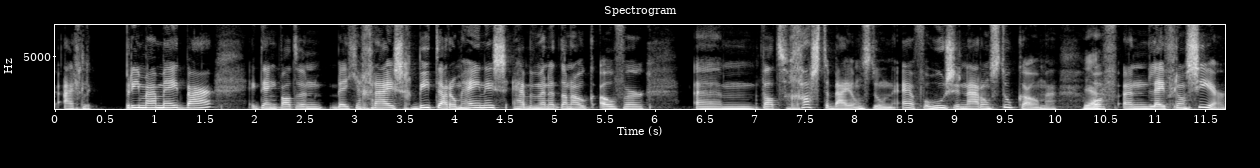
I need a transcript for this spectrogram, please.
eigenlijk prima meetbaar. Ik denk wat een beetje grijs gebied daaromheen is, hebben we het dan ook over um, wat gasten bij ons doen. Hè? Of hoe ze naar ons toe komen. Of een leverancier.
